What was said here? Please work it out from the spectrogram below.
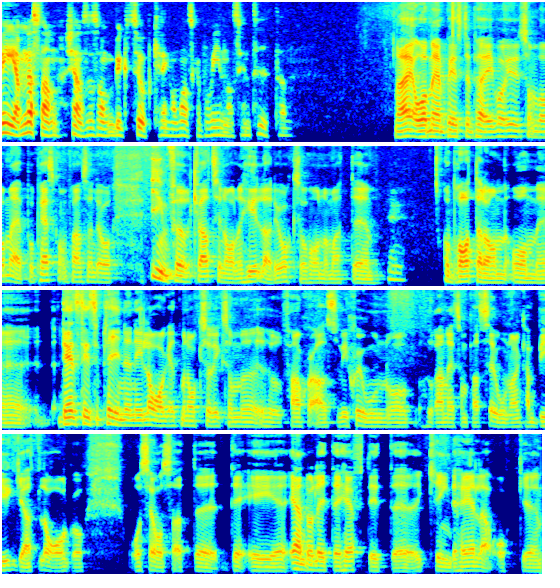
VM nästan känns det som byggts upp kring om han ska få vinna sin titel. Nej, och men Peter Pay var ju som var med på presskonferensen då inför kvartsfinalen hyllade ju också honom att eh, mm. och pratade om, om eh, dels disciplinen i laget men också liksom eh, hur Fanchals vision och hur han är som person och han kan bygga ett lag och, och så. Så att eh, det är ändå lite häftigt eh, kring det hela och eh,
